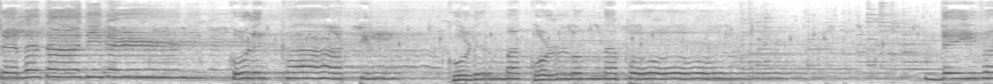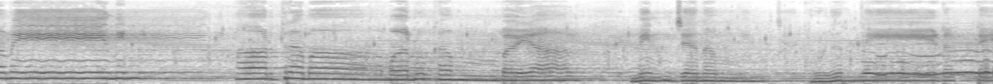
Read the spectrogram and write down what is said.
വൃക്ഷലതാദികൾ കുളിർക്കാട്ടിൽ കുളിർമ കൊള്ളുന്ന പോൽ. ദൈവമേ നിൻ ആർദ്രമാമനുകമ്പയാൽ നിഞ്ജനം ജനം കുളിർന്നേടട്ടെ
